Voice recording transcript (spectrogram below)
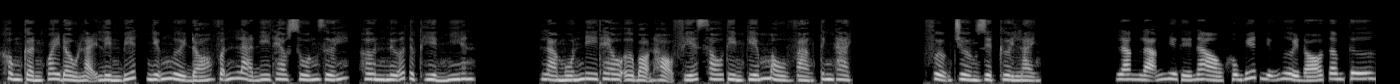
không cần quay đầu lại liền biết những người đó vẫn là đi theo xuống dưới, hơn nữa thực hiển nhiên. Là muốn đi theo ở bọn họ phía sau tìm kiếm màu vàng tinh thạch. Phượng Trường Duyệt cười lạnh. Lang lãng như thế nào không biết những người đó tâm tư.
